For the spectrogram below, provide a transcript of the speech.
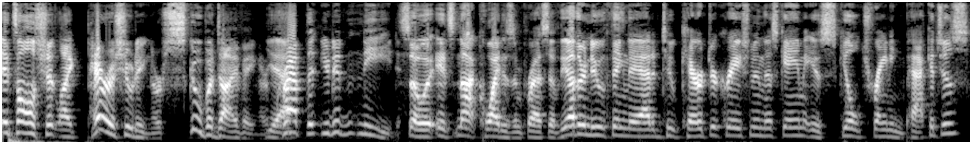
it's all shit like parachuting or scuba diving or Yeah. crap that you didn't need. So it's not quite as impressive. The other new thing they added to character creation in this game is skill training packages.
